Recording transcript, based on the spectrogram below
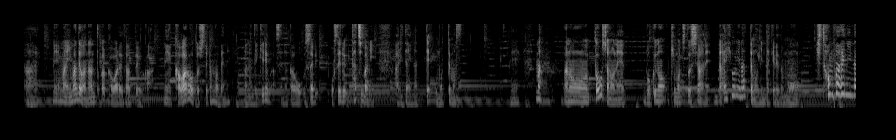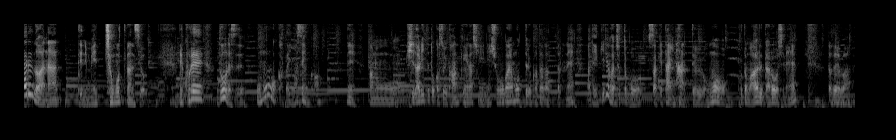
はい。ね、まあ今ではなんとか変われたというか、ね、変わろうとしてるのでね、あの、できれば背中を押せる、押せる立場にありたいなって思ってます。ね。まあ、あのー、当初のね、僕の気持ちとしてはね、代表になってもいいんだけれども、人前になるのはなってね、めっちゃ思ってたんですよ。ね、これ、どうです？思う方いませんか？ね、あのー、左手とかそういう関係なしにね、障害を持ってる方だったらね、まあ、できればちょっとこう、避けたいなっていう思うこともあるだろうしね。例えば、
